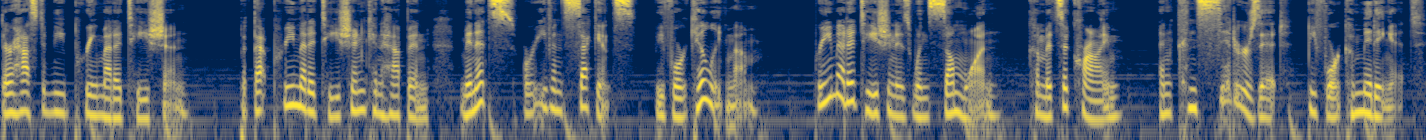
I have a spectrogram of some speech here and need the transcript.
there has to be premeditation. But that premeditation can happen minutes or even seconds before killing them. Premeditation is when someone commits a crime and considers it before committing it.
